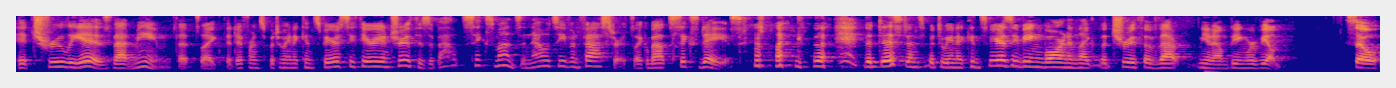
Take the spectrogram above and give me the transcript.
it truly is that meme that's like the difference between a conspiracy theory and truth is about six months and now it's even faster. It's like about six days. Like the, the distance between a conspiracy being born and like the truth of that you know being revealed. So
